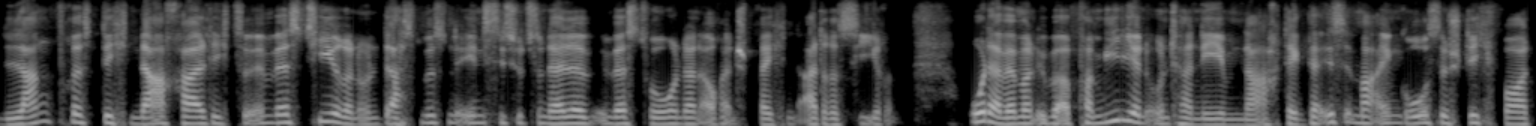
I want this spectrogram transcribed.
langfristig nachhaltig zu investieren. Und das müssen institutionelle Investoren dann auch entsprechend adressieren. Oder wenn man über Familienunternehmen nachdenkt, da ist immer ein großes Stichwort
